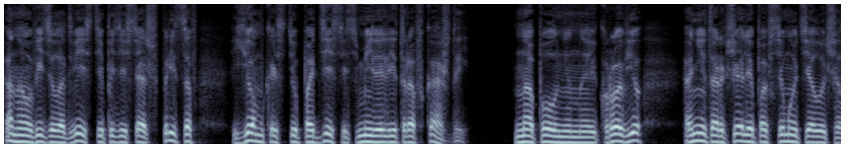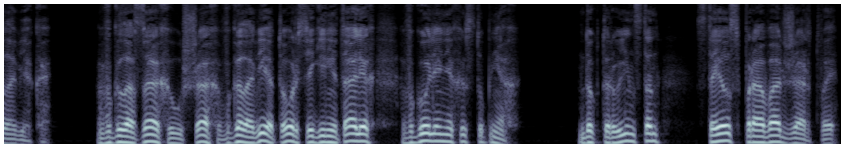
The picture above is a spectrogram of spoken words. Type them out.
Она увидела 250 шприцев емкостью по 10 мл каждый. Наполненные кровью — они торчали по всему телу человека. В глазах и ушах, в голове, торсе, гениталиях, в голенях и ступнях. Доктор Уинстон стоял справа от жертвы.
